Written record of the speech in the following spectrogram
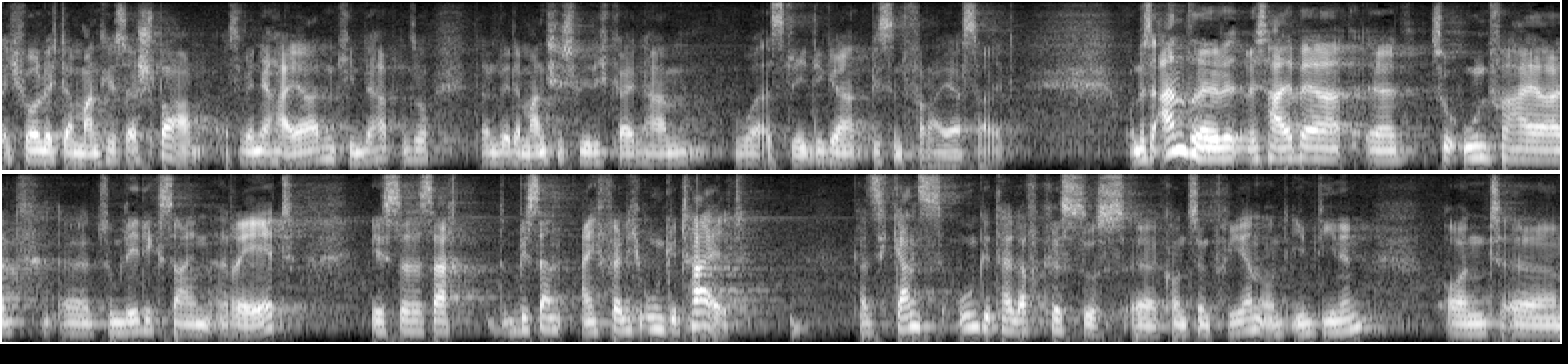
Ich wollte euch da manches ersparen. Also wenn ihr heiraten, Kinder habt und so, dann werdet ihr manche Schwierigkeiten haben, wo ihr als Lediger ein bisschen freier seid. Und das andere, weshalb er äh, zu unverheiratet, äh, zum Ledigsein rät, ist, dass er sagt, du bist dann eigentlich völlig ungeteilt. Du kannst dich ganz ungeteilt auf Christus äh, konzentrieren und ihm dienen. Und äh,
